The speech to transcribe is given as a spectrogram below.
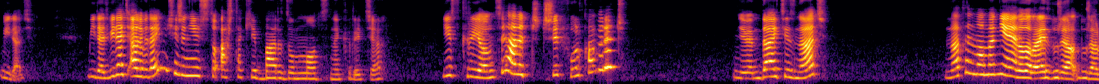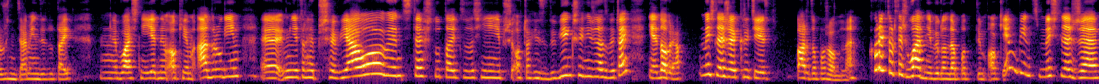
Widać. Widać, widać, ale wydaje mi się, że nie jest to aż takie bardzo mocne krycie. Jest kryjący, ale czy full coverage? Nie wiem, dajcie znać. Na ten moment nie, no dobra, jest duża, duża różnica między tutaj mm, właśnie jednym okiem a drugim. E, mnie trochę przewiało, więc też tutaj to zasinienie przy oczach jest większe niż zazwyczaj. Nie, dobra, myślę, że krycie jest bardzo porządne. Korektor też ładnie wygląda pod tym okiem, więc myślę, że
